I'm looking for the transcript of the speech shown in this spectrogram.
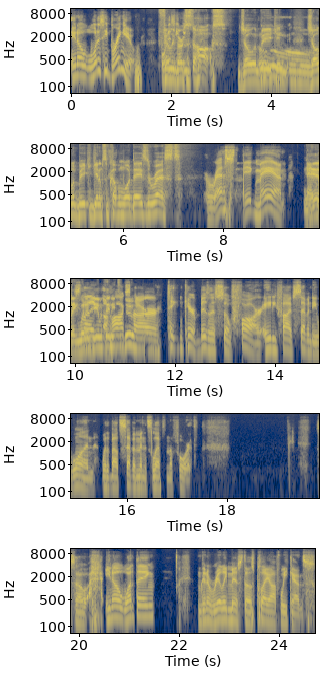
you know what does he bring you? What Philly versus the? Hawks. Joel Embiid can Ooh. Joel Embiid can get him some couple more days to rest. Rest, big man. Yeah, And it they looks went and like did what the they need to do. are taking care of business so far, 85-71 with about seven minutes left in the fourth. So, you know, one thing I'm gonna really miss those playoff weekends.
